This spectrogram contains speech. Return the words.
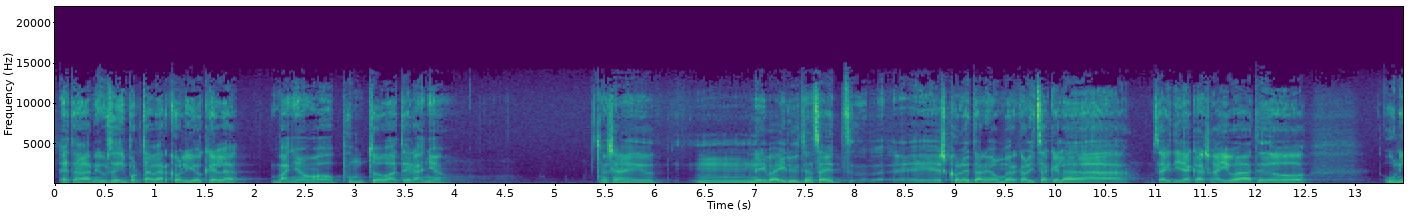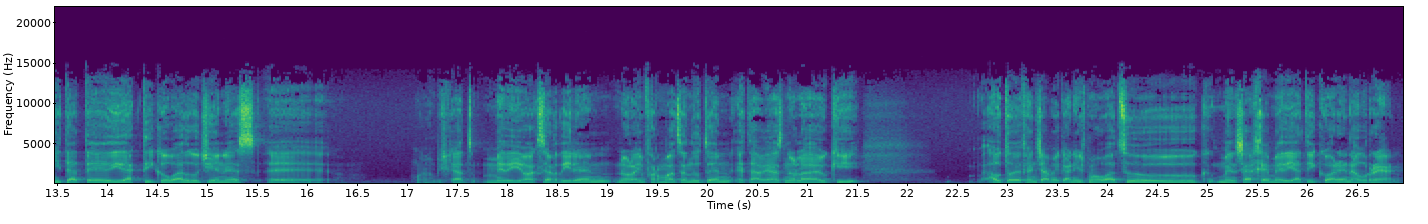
Eta gara, nire uste, importa beharko liokela, baino punto bateraino. Esan nahi dut, mm, nahi bai iruditzen zait, eh, eskoletan egon beharko litzakela, zait, irakasgai bat, edo unitate didaktiko bat gutxienez, e, bueno, pixkat medioak zer diren, nola informatzen duten, eta behaz nola euki autodefentsa mekanismo batzuk mensaje mediatikoaren aurrean.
